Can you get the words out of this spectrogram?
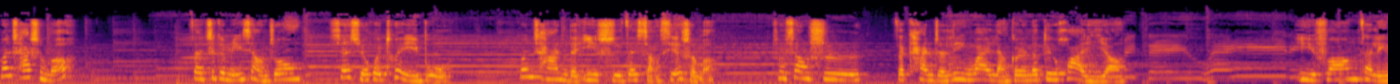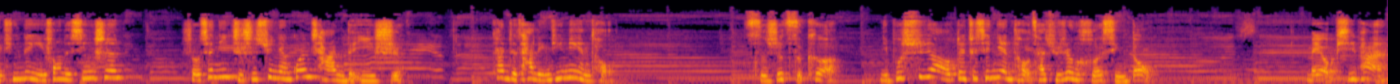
观察什么？在这个冥想中，先学会退一步，观察你的意识在想些什么，就像是在看着另外两个人的对话一样。一方在聆听另一方的心声。首先，你只是训练观察你的意识，看着他聆听念头。此时此刻，你不需要对这些念头采取任何行动，没有批判，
